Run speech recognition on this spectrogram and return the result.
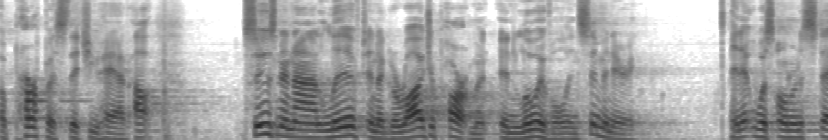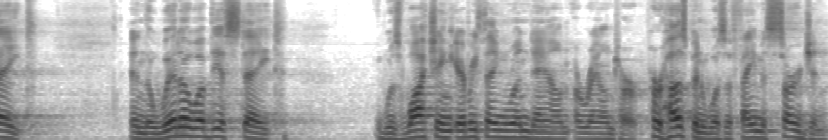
a purpose that you have. I'll, Susan and I lived in a garage apartment in Louisville in seminary, and it was on an estate. And the widow of the estate was watching everything run down around her. Her husband was a famous surgeon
